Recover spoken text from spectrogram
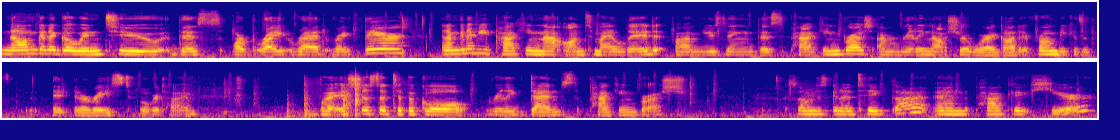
Now I'm going to go into this more bright red right there. And I'm going to be packing that onto my lid um, using this packing brush. I'm really not sure where I got it from because it's it, it erased over time. But it's just a typical really dense packing brush. So I'm just going to take that and pack it here.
